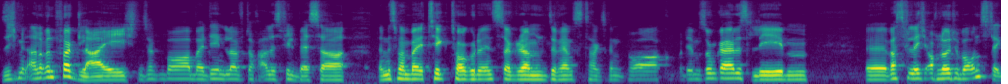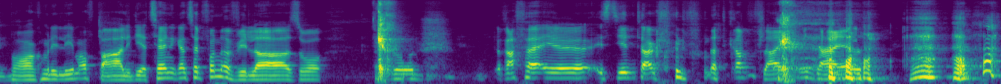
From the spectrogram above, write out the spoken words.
sich mit anderen vergleicht und sagt, boah, bei denen läuft doch alles viel besser. Dann ist man bei TikTok oder Instagram den ganzen Tag drin, boah, guck mal, die haben so ein geiles Leben. Äh, was vielleicht auch Leute bei uns denken, boah, guck mal, die leben auf Bali, die erzählen die ganze Zeit von der Villa, so. so Raphael isst jeden Tag 500 Gramm Fleisch, wie geil.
